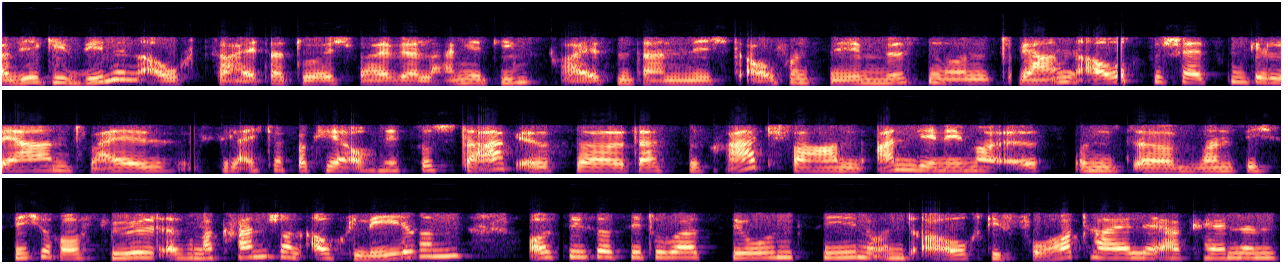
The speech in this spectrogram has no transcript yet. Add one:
Wir gewinnen auch Zeit dadurch, weil wir lange Dienstreisen dann nicht auf uns nehmen müssen. Und wir haben auch zu schätzen gelernt, weil vielleicht der Verkehr auch nicht so stark ist, äh, dass das Radfahren angenehmer ist und äh, man sich sicherer fühlt. Also man kann schon auch Lehren aus dieser Situation ziehen und auch die Vorteile erkennen,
